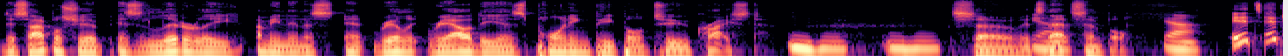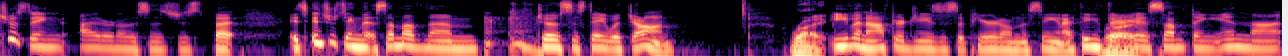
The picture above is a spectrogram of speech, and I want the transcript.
discipleship is literally, I mean, in a in really, reality is pointing people to Christ. So it's Yeah. that simple. Yeah. It's interesting. I don't know. This is just, but it's interesting that some of them chose to stay with John Right. even after Jesus appeared on the scene. I think there is Right. something in that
